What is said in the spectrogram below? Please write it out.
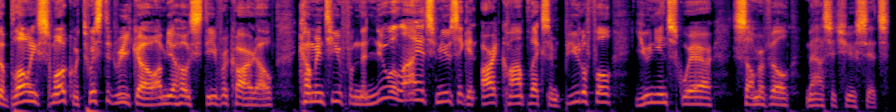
Welcome to Blowing Smoke with Twisted Rico. I'm your host, Steve Ricardo, coming to you from the New Alliance Music and Art Complex in beautiful Union Square, Somerville, Massachusetts.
